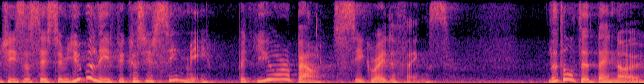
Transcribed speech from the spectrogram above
Jesus says to him, You believe because you've seen me, but you are about to see greater things. Little did they know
